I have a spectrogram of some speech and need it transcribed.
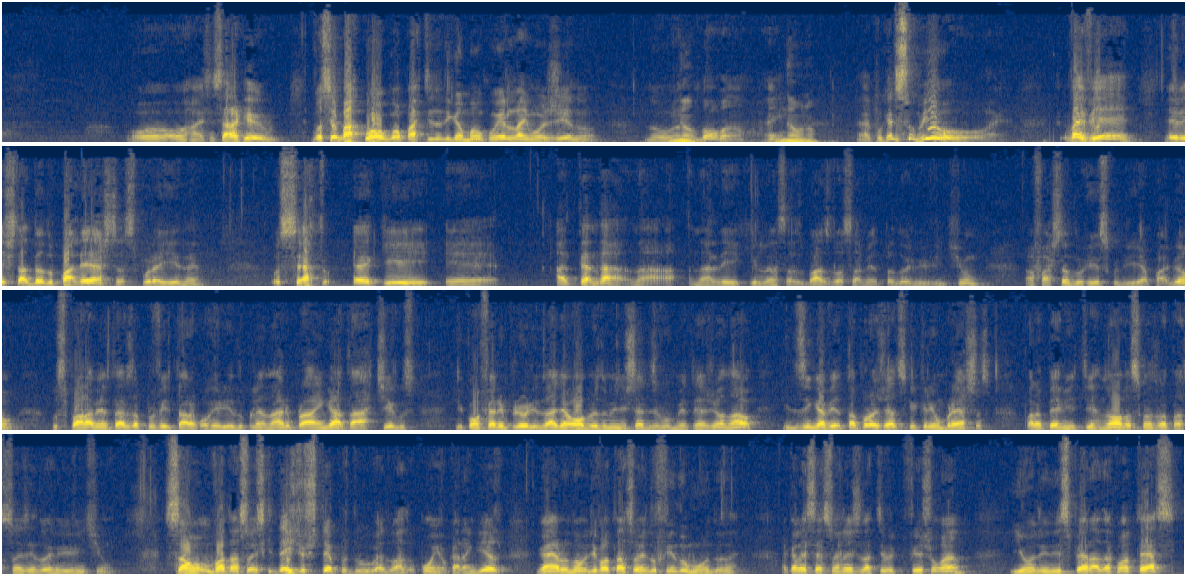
o, o, o Será que você marcou alguma partida de gamão com ele lá em Mogi, no, no não. Doma, não, hein? não, não. É porque ele sumiu. Vai ver, ele está dando palestras por aí, né? O certo é que é, até na, na, na lei que lança as bases do orçamento para 2021, afastando o risco de apagão, os parlamentares aproveitaram a correria do plenário para engatar artigos que conferem prioridade a obras do Ministério do Desenvolvimento Regional e desengavetar projetos que criam brechas para permitir novas contratações em 2021. São votações que, desde os tempos do Eduardo Cunha, o caranguejo, ganharam o nome de votações do fim do mundo. Né? Aquelas sessões legislativas que fecham um ano e onde o inesperado acontece,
